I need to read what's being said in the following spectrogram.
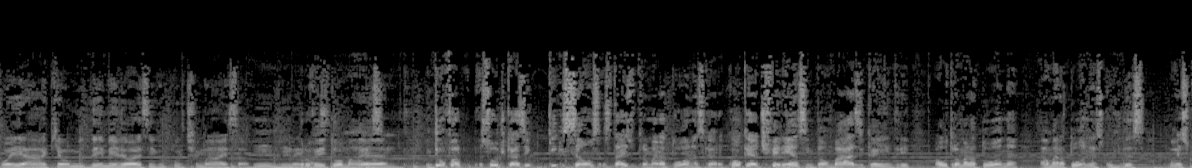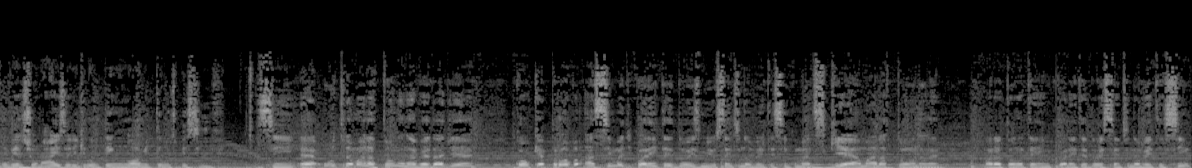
foi a que eu me dei melhor, assim, que eu curti mais, sabe? Uhum, aproveitou mais. É. Então fala pro pessoal de casa, o que, que, são essas tais ultramaratonas, cara? Qual que é a diferença, então, básica entre a ultramaratona, a maratona, as corridas mais convencionais ali, que não tem um nome tão específico? Sim, é, ultramaratona, na verdade, é qualquer prova acima de 42.195 metros, uhum. que é a maratona, né? Maratona tem 42.195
